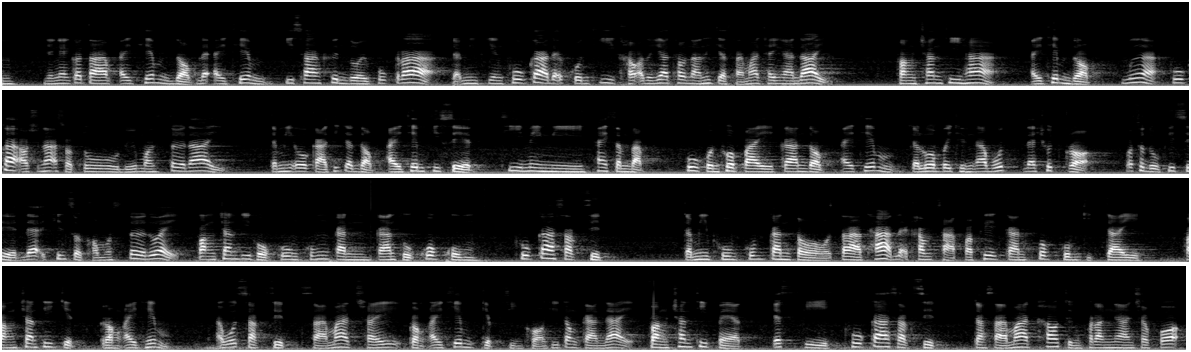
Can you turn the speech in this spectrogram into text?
ยังไงก็ตามไอเทมดรอปและไอเทมที่สร้างขึ้นโดยผู้กล้า จะมีเพียงผู้กล้าและคนที่เขาอนุญาตเท่านั้นที่จะสามารถใช้งานได้ ฟังก์ชันที่ 5 ไอเทมดรอปเมื่อผู้กล้าเอาชนะศัตรูหรือมอนสเตอร์ได้ จะมีโอกาสที่จะดรอปไอเทมพิเศษที่ไม่มีให้สำหรับผู้คนทั่วไป การดรอปไอเทมจะรวมไปถึงอาวุธและชุดเกราะ วัสดุพิเศษและชิ้นส่วนของมอนสเตอร์ด้วย ฟังก์ชันที่ 6 ภูมิคุ้มกันการถูกควบคุม ผู้กล้าศักดิ์สิทธิ์จะมีภูมิคุ้มกันต่อตราธาตุและคำสาปประเภทการควบคุมจิตใจ ฟังก์ชันที่ 7 กล่องไอเทม อาวุธศักดิ์สิทธิ์สามารถใช้กล่องไอเทมเก็บสิ่งของที่ต้องการได้ ฟังก์ชันที่ 8 SP ผู้กล้าศักดิ์สิทธิ์จะสามารถเข้าถึงพลังงานเฉพาะ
